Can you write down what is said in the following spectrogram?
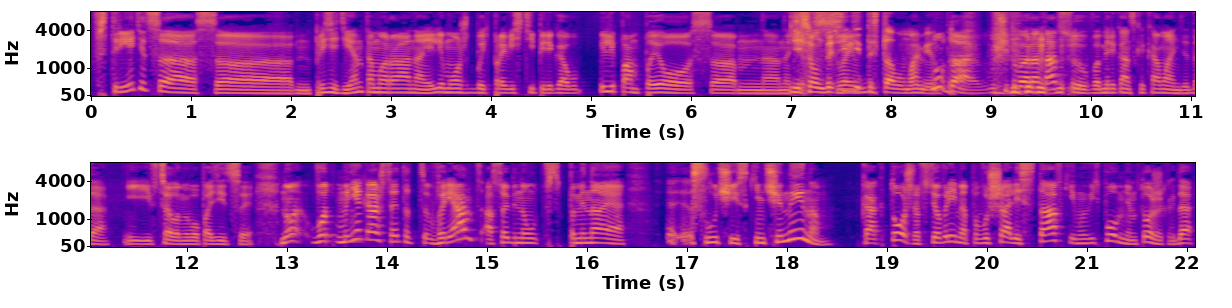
встретиться с президентом Ирана или, может быть, провести переговоры, или Помпео с... Значит, Если он своим... досидит до того момента. Ну да, учитывая ротацию в американской команде, да, и в целом его позиции. Но вот мне кажется, этот вариант, особенно вспоминая э, случай с Ким Чен Ыном, как тоже все время повышались ставки. Мы ведь помним тоже, когда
